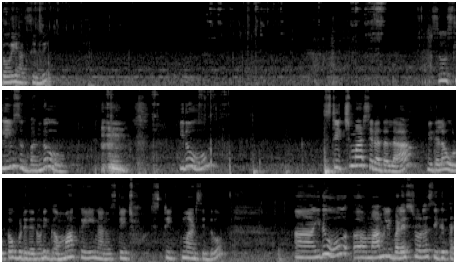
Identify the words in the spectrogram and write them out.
ಡೋರಿ ಹಾಕ್ಸಿದ್ವಿ. ಸೊ ಸ್ಲೀವ್ಸಿಗೆ ಬಂದು ಇದು ಸ್ಟಿಚ್ ಮಾಡಿಸಿರೋದಲ್ಲ, ಇದೆಲ್ಲ ಹೊರಟೋಗ್ಬಿಟ್ಟಿದೆ ನೋಡಿ ಗಮ್ ಹಾಕಿ ನಾನು ಸ್ಟಿಚ್ ಸ್ಟಿಚ್ ಮಾಡಿಸಿದ್ದು. ಇದು ಮಾಮೂಲಿ ಬಳೆ ಸ್ಟೋರಲ್ಲಿ ಸಿಗುತ್ತೆ.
